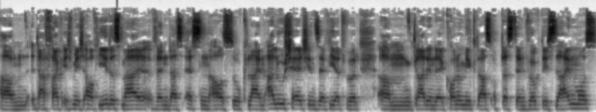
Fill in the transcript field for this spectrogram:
ähm, da frage ich mich auch jedes Mal, wenn das Essen aus so kleinen Aluschälchen serviert wird, ähm, gerade in der Economy Class, ob das denn wirklich sein muss.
